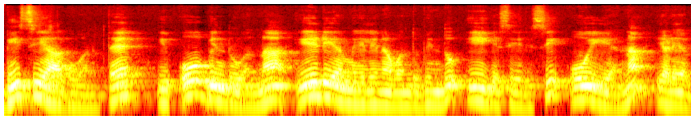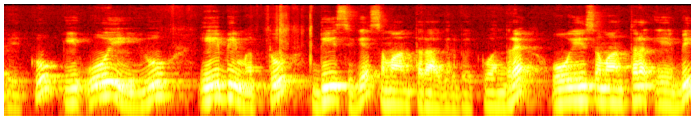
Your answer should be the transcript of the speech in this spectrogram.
ಡಿ ಸಿ ಆಗುವಂತೆ ಈ ಓ ಬಿಂದುವನ್ನು ಎ ಡಿಯ ಮೇಲಿನ ಒಂದು ಬಿಂದು ಇಗೆ ಸೇರಿಸಿ ಒ ಇಯನ್ನು ಎಳೆಯಬೇಕು. ಈ ಒ ಇಯು ಎ ಬಿ ಮತ್ತು ಡಿ ಸಿಗೆ ಸಮಾಂತರ ಆಗಿರಬೇಕು ಅಂದರೆ ಒ ಇ ಸಮಾಂತರ ಎ ಬಿ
